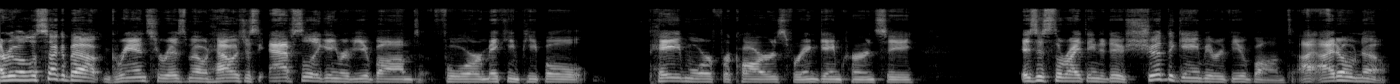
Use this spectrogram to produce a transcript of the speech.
Everyone, let's talk about Gran Turismo and how it's just absolutely getting review bombed for making people pay more for cars for in game currency. Is this the right thing to do? Should the game be review bombed? I, I don't know.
